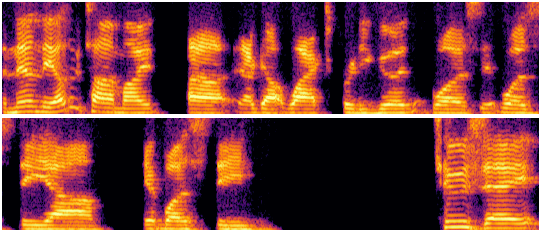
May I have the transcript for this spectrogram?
And then the other time I uh, I got whacked pretty good was it was the um, it was the Tuesday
